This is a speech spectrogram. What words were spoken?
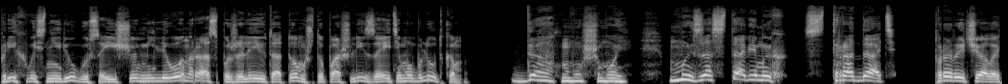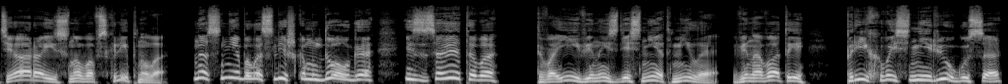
Прихвостни Рюгуса еще миллион раз пожалеют о том, что пошли за этим ублюдком». «Да, муж мой, мы заставим их страдать», прорычала Тиара и снова всхлипнула. «Нас не было слишком долго, из-за этого...» «Твоей вины здесь нет, милая. Виноваты прихвостни Рюгуса»,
